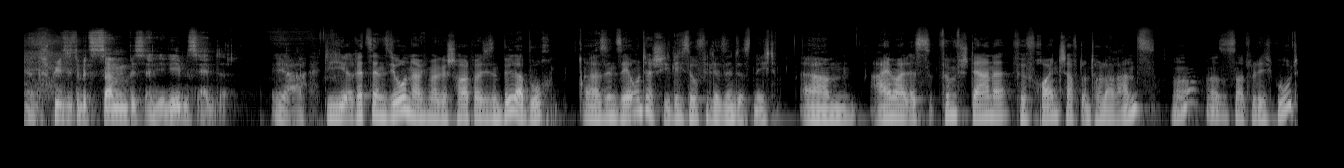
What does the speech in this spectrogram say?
Ja, das spielen sie damit zusammen bis an ihr Lebensende. Ja, die Rezensionen habe ich mal geschaut bei diesem Bilderbuch. Äh, sind sehr unterschiedlich, so viele sind es nicht. Ähm, einmal ist fünf Sterne für Freundschaft und Toleranz. Ja, das ist natürlich gut.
